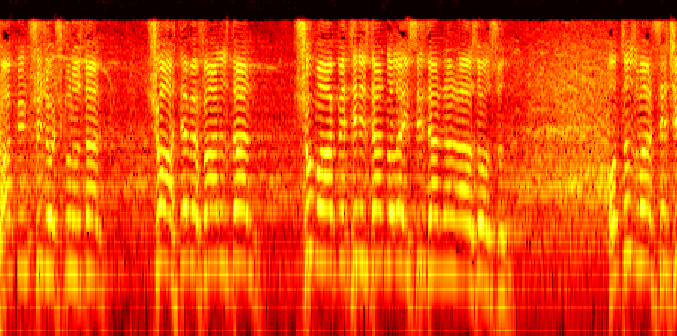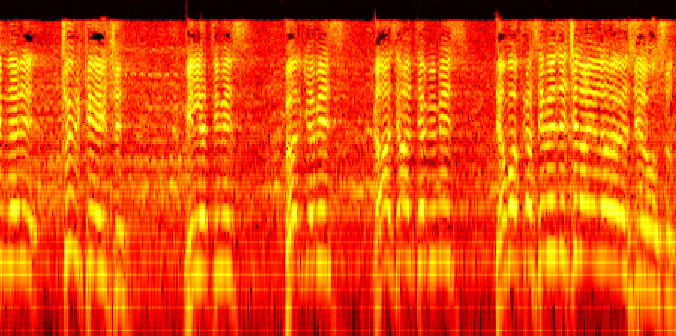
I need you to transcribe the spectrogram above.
Rabbim şu coşkunuzdan, şu ahde vefanızdan, şu muhabbetinizden dolayı sizlerden razı olsun. 30 Mart seçimleri Türkiye için milletimiz, bölgemiz, Gaziantep'imiz, demokrasimiz için hayırlara vesile olsun.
